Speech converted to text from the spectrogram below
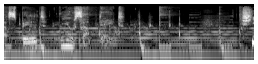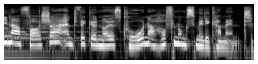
Das Bild News Update. China-Forscher entwickeln neues Corona-Hoffnungsmedikament.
